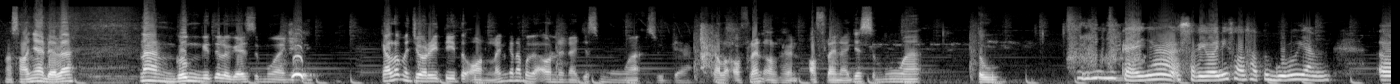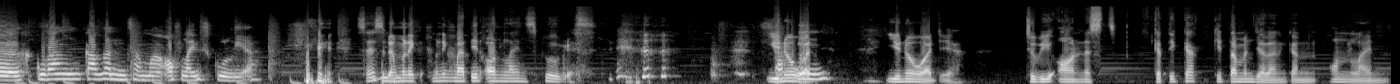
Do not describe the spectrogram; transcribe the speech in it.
Masalahnya adalah nanggung gitu loh guys semuanya. Kalau majority itu online kenapa nggak online aja semua? Sudah. Kalau offline offline offline aja semua. Tuh. Hmm, kayaknya Serio ini salah satu guru yang eh, kurang kangen sama offline school ya. saya sedang menik menikmatin online school guys. You know what? You know what ya to be honest ketika kita menjalankan online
